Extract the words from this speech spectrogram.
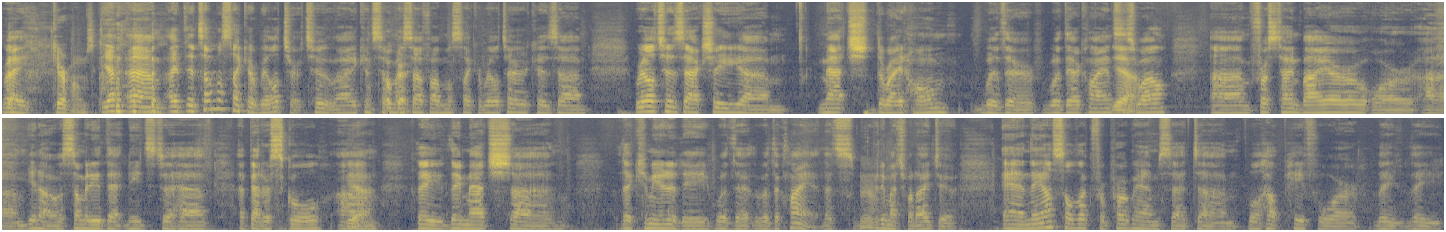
Right. care homes. yeah, um, I, it's almost like a realtor too. I consider Okay. myself almost like a realtor because um, realtors actually um, match the right home with their with their clients Yeah. as well. Um, first time buyer or um, you know somebody that needs to have a better school. Um, Yeah. They they match uh, the community with the with the client. That's Yeah. pretty much what I do. And they also look for programs that um, will help pay for. They they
